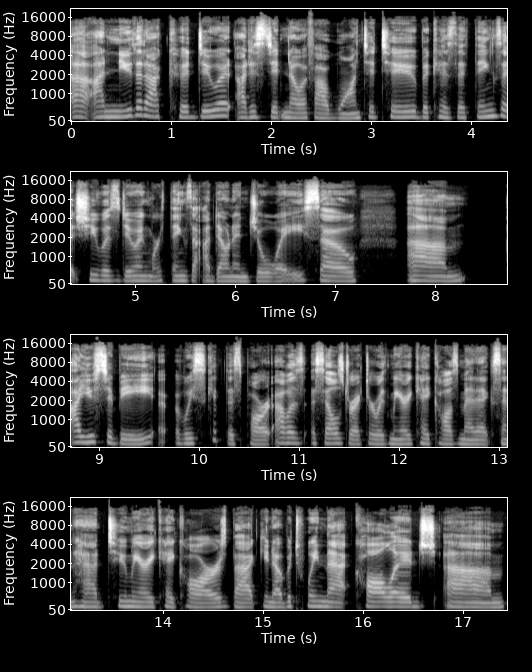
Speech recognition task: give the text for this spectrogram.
Uh, I knew that I could do it. I just didn't know if I wanted to because the things that she was doing were things that I don't enjoy. So um, I used to be, uh, we skipped this part. I was a sales director with Mary Kay Cosmetics and had two Mary Kay cars back, you know, between that college um,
